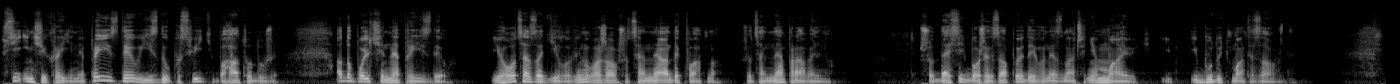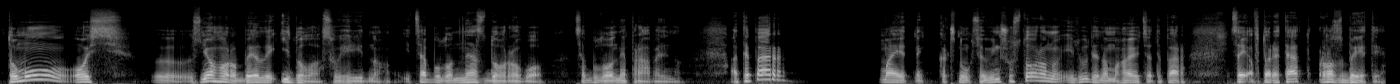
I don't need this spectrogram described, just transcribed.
Всі інші країни приїздив, їздив по світі, багато дуже. А до Польщі не приїздив. Його це заділо. Він вважав, що це неадекватно, що це неправильно, що 10 Божих заповідей вони значення мають і, і будуть мати завжди. Тому ось з нього робили ідола своєрідного. І це було нездорово, це було неправильно. А тепер маятник качнувся в іншу сторону, і люди намагаються тепер цей авторитет розбити,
